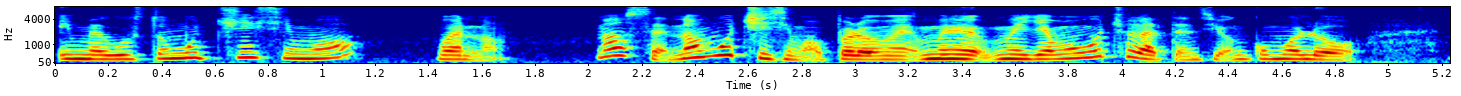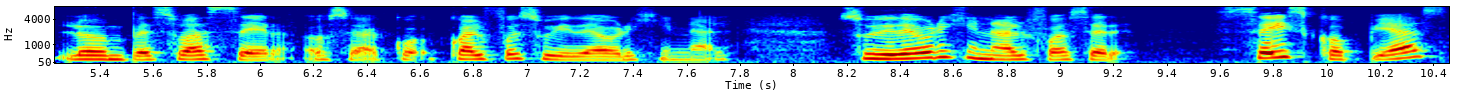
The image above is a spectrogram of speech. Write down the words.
y me gustó muchísimo. Bueno, no sé, no muchísimo, pero me, me, llamó mucho la atención cómo lo, lo empezó a hacer. O sea, cu cuál fue su idea original. Su idea original fue hacer seis copias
